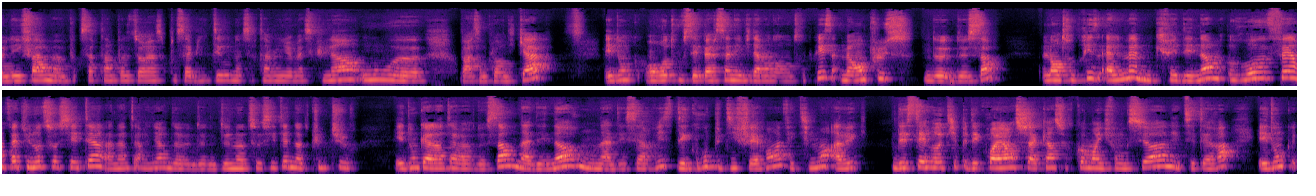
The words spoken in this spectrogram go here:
les femmes pour certains postes de responsabilité ou dans certains milieux masculins ou, par exemple, le handicap. Et donc, on retrouve ces personnes évidemment dans l'entreprise, mais en plus de, ça, l'entreprise elle-même crée des normes, refait en fait une autre société à l'intérieur de, notre société, de notre culture. Et donc, à l'intérieur de ça, on a des normes, on a des services, des groupes différents, effectivement, avec des stéréotypes et des croyances chacun sur comment ils fonctionnent, etc. Et donc,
